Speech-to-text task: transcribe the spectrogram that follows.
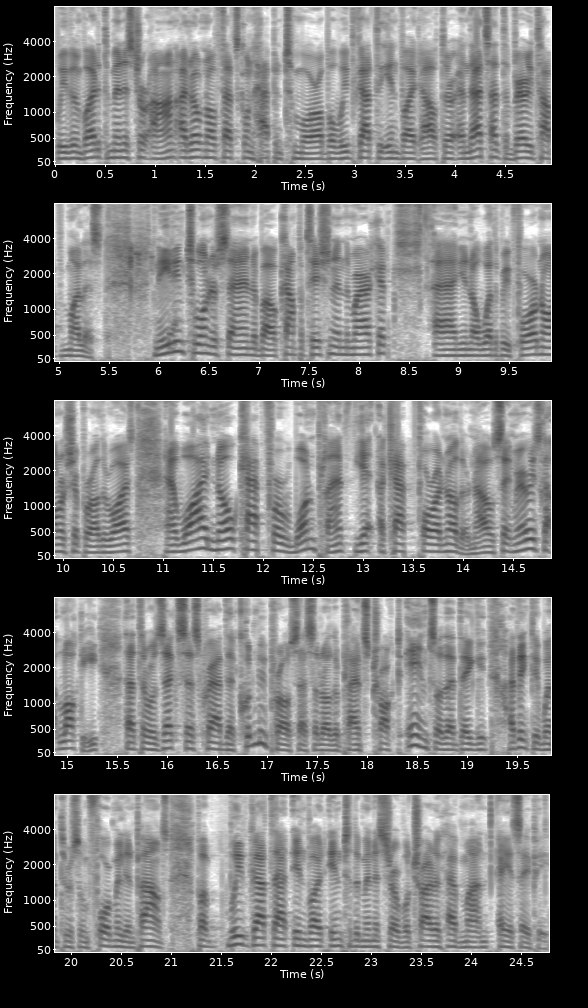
We've invited the minister on. I don't know if that's going to happen tomorrow, but we've got the invite out there, and that's at the very top of my list. Needing to understand about competition in the market, and you know whether it be foreign ownership or otherwise, and why no cap for one plant yet a cap for another. Now St Mary's got lucky that there was excess crab that couldn't be processed at other plants trucked in, so that they, I think they went through some four million pounds. But we've got that invite into the minister. We'll try to have him on ASAP.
